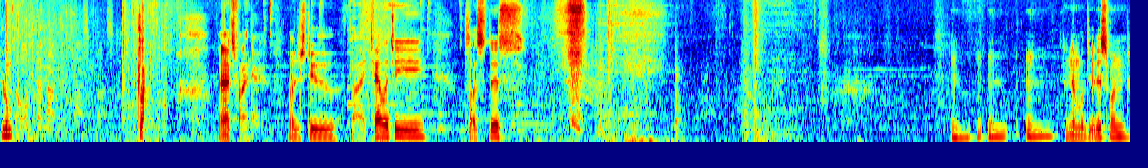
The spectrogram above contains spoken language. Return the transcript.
Bloom. That's fine. We'll just do vitality plus this. Mm -mm -mm and then we'll do this one.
